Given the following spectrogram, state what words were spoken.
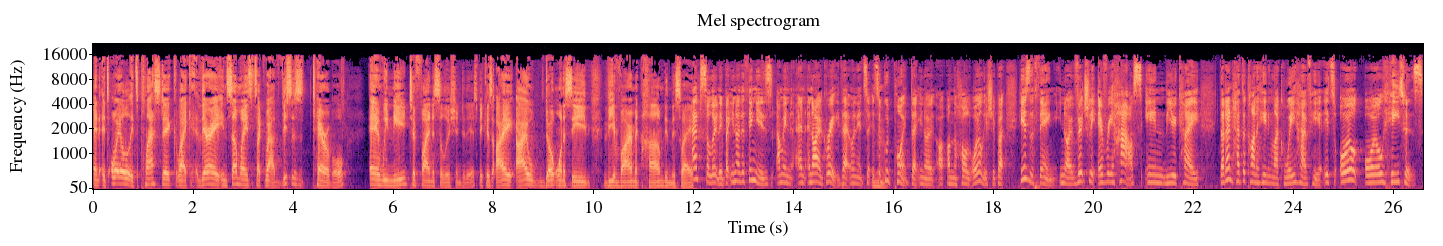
and it's oil, it's plastic, like there are, in some ways, it's like, wow, this is terrible. And we need to find a solution to this because I, I don't want to see the environment harmed in this way. Absolutely, but you know the thing is, I mean, and, and I agree that when it's a, it's Mm-hmm. a good point that you know on the whole oil issue. But here's the thing, you know, virtually every house in the UK. They don't have the kind of heating like we have here. It's oil oil heaters.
